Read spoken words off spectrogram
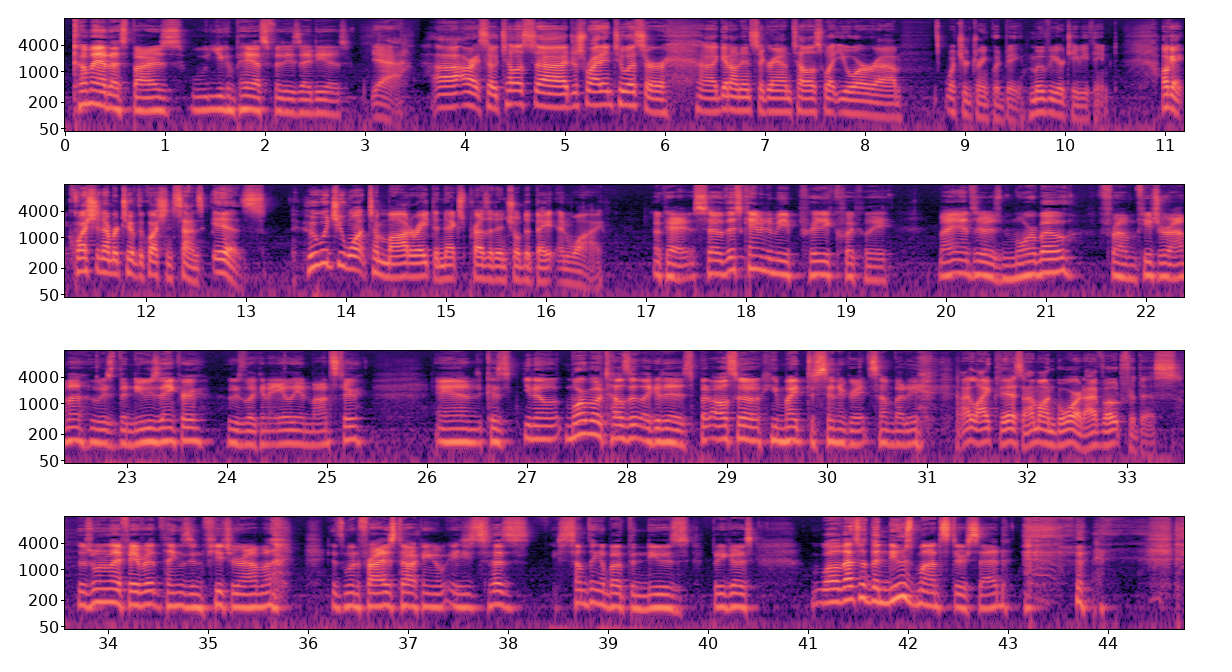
Come at us, bars. You can pay us for these ideas. Yeah. Uh, all right. So tell us, uh, just write into us or uh, get on Instagram. Tell us what your uh, what your drink would be, movie or TV themed. Okay. Question number two of the question sounds is: Who would you want to moderate the next presidential debate and why? Okay, so this came to me pretty quickly. My answer is Morbo from Futurama, who is the news anchor, who's like an alien monster. And because, you know, Morbo tells it like it is, but also he might disintegrate somebody. I like this. I'm on board. I vote for this. There's one of my favorite things in Futurama is when Fry's talking, he says something about the news, but he goes, Well, that's what the news monster said. oh,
